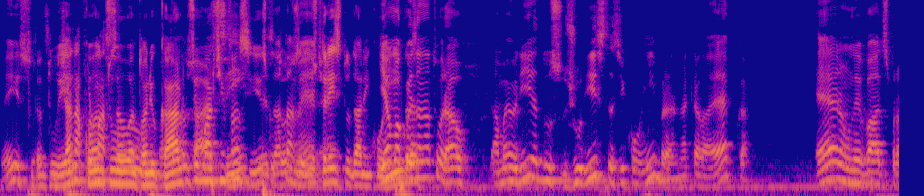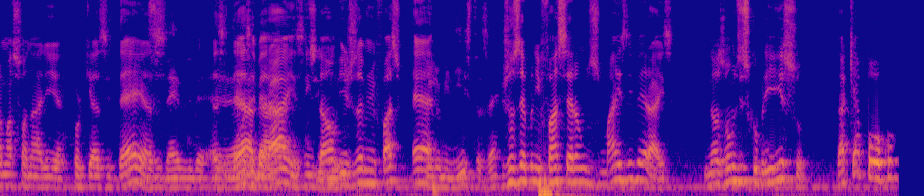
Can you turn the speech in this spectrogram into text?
Não é isso? Tanto Já ele na quanto formação o Antônio Carlos e o Antônio Martim Carlos, Francisco. Todos exatamente. os três estudaram em E Coimbra. é uma coisa natural. A maioria dos juristas de Coimbra, naquela época, eram levados para a maçonaria, porque as ideias, As ideias, liber- as é, ideias da- liberais, sim. então, e José Bonifácio é Iluministas, é. José Bonifácio era um dos mais liberais. E nós vamos descobrir isso daqui a pouco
